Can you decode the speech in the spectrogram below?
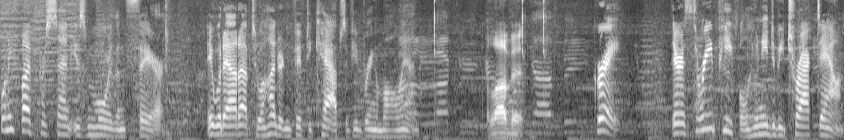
25% is more than fair. It would add up to 150 caps if you bring them all in. I love it. Great. There are three people who need to be tracked down.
